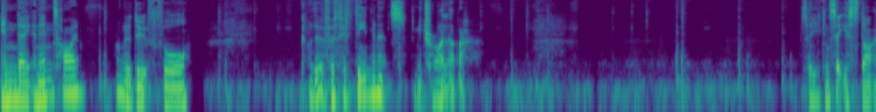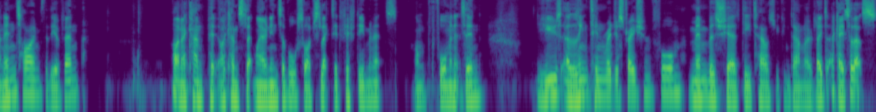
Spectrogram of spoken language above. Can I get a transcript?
End date and end time. I'm going to do it for. Can I do it for 15 minutes? Let me try that. So you can set your start and end time for the event. Oh, and I can pick, I can select my own interval. So I've selected 15 minutes. I'm four minutes in. Use a LinkedIn registration form. Members share details you can download later. Okay. So that's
